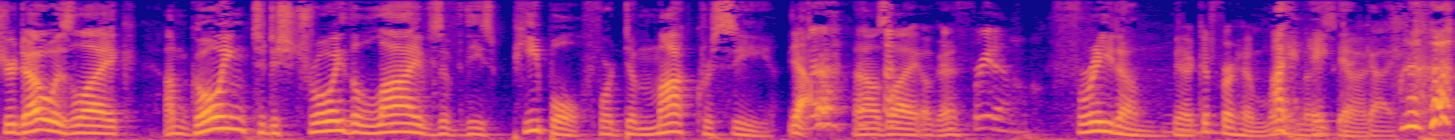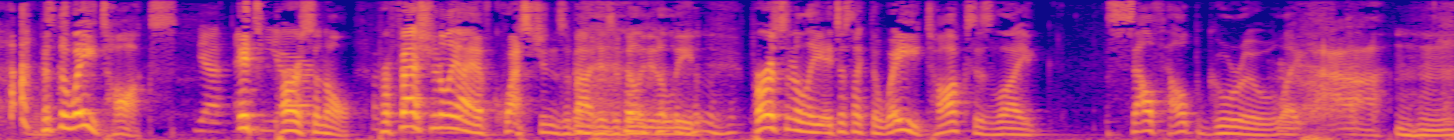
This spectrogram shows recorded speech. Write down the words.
Trudeau was like, I'm going to destroy the lives of these people for democracy. Yeah. And I was like, okay. Freedom. Freedom. Yeah, good for him. I What a nice hate that guy. guy. Because the way he talks. Yeah, It's NPR. personal. Professionally, I have questions about his ability to lead. Personally, it's just like the way he talks is like self-help guru. Like, ah. I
